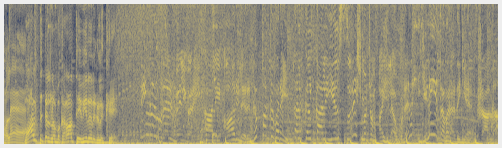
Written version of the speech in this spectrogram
ஆரம்பிச்சிட்டாங்களே வாழ்த்துக்கள் நம்ம கராத்தே வீரர்களுக்கு. காலை ஆறிலிருந்து பத்து வரை. கலக்கல் காலையில் சுரேஷ் மற்றும் அகிலாவுடன் இணைய தவறாதீங்க. ராகா இசை.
